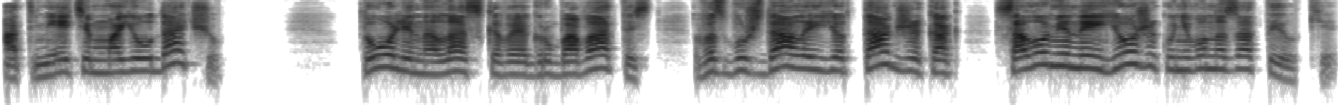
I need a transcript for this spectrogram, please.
отметим мою удачу. Толина ласковая грубоватость возбуждала ее так же, как соломенный ежик у него на затылке.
